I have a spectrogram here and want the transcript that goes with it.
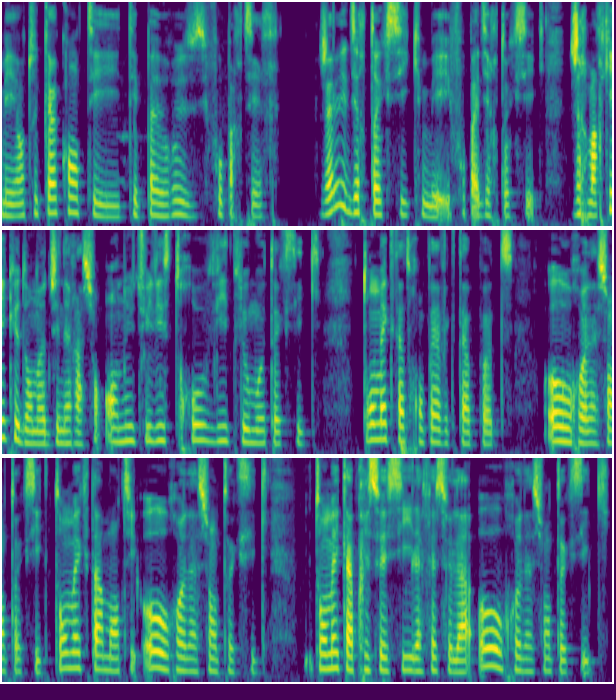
mais en tout cas, quand tu n'es pas heureuse, il faut partir. J'allais dire toxique, mais il faut pas dire toxique. J'ai remarqué que dans notre génération, on utilise trop vite le mot toxique. Ton mec t'a trompé avec ta pote. Oh, relation toxique. Ton mec t'a menti. Oh, relation toxique. Ton mec a pris ceci, il a fait cela. Oh, relation toxique.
